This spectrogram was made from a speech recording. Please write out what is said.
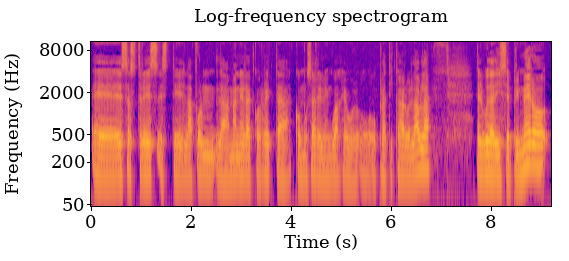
eh, esas tres, este, la, forma, la manera correcta como usar el lenguaje o, platicar o el habla. El Buda dice, primero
